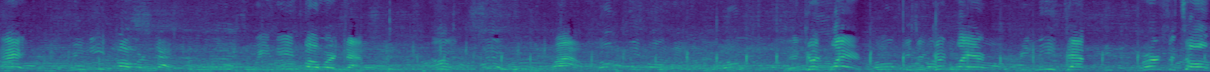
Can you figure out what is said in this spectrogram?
Hey, we need forward depth. We need depth. Wow. He's a good player. He's a good player. We need depth. Versatile.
